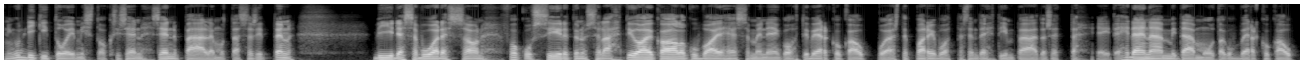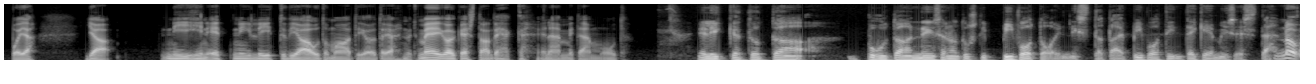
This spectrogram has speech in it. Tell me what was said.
niin kuin digitoimistoksi sen, sen päälle, mutta tässä sitten viidessä vuodessa on fokus siirtynyt. Se lähti jo aika alkuvaiheessa menee kohti verkkokauppoja ja sitten pari vuotta sen tehtiin päätös, että ei tehdä enää mitään muuta kuin verkkokauppoja ja niihin, et, niihin liittyviä automaatioita ja nyt me ei oikeastaan tehdäkään enää mitään muuta. Eli tota, puhutaan niin sanotusti pivotoinnista tai pivotin tekemisestä. No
